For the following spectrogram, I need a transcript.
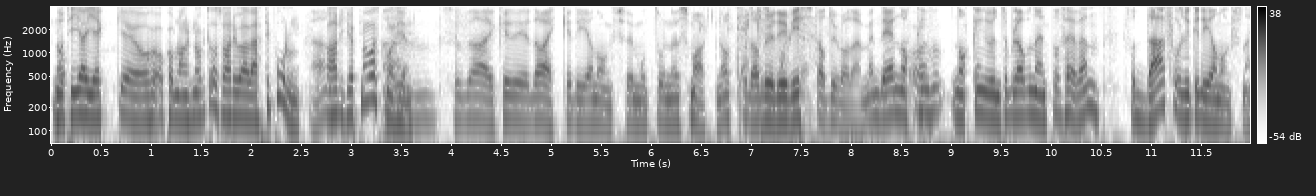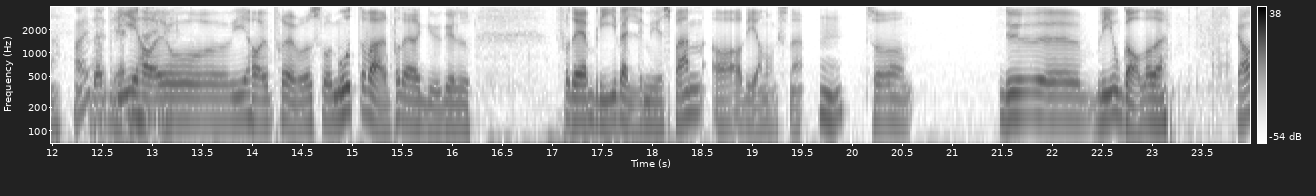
når Nå- tida gikk eh, og, og kom langt nok da, så hadde jeg vært i Polen. Ja. og hadde kjøpt meg vaskemaskin. Ja, så da er, ikke, de- da er ikke de annonsemotorene smarte nok, for da burde de visst at du var der. Men det er nok en, nok en grunn til å bli abonnent på FVN, for der får du ikke de annonsene. Nei. Det vi, har jo, vi har jo prøver å stå imot å være på det Google, for det blir veldig mye spam av de annonsene. Mm. Så du øh, blir jo gal av det. Ja,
